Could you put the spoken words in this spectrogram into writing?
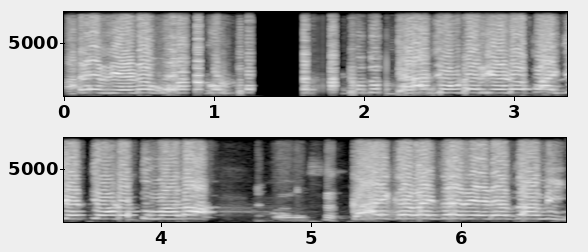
अरे रेड गोळा करतो. घ्या जेवढं रेड पाहिजे तेवढं तुम्हाला. काय करायचंय रेड्याचं आम्ही?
